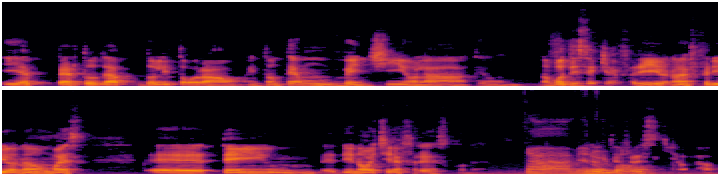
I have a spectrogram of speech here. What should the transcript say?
e é perto da, do litoral. Então tem um ventinho lá, tem um, não vou dizer que é frio, não é frio não, mas é, tem de noite é fresco, né? Ah, mal. É fresquinho lá.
